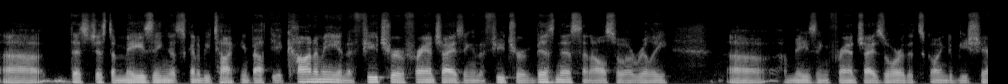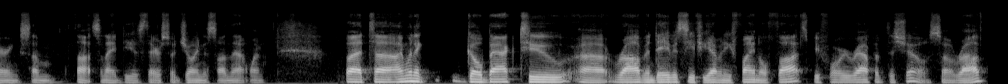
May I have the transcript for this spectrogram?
Uh, that's just amazing. That's going to be talking about the economy and the future of franchising and the future of business, and also a really uh, amazing franchisor that's going to be sharing some thoughts and ideas there. So join us on that one. But uh, I'm going to go back to uh, Rob and David, see if you have any final thoughts before we wrap up the show. So, Rob?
